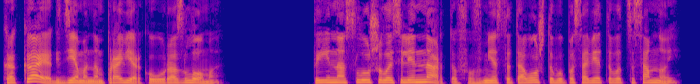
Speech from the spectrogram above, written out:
Какая к демонам проверка у разлома? Ты наслушалась Ленартов вместо того, чтобы посоветоваться со мной.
